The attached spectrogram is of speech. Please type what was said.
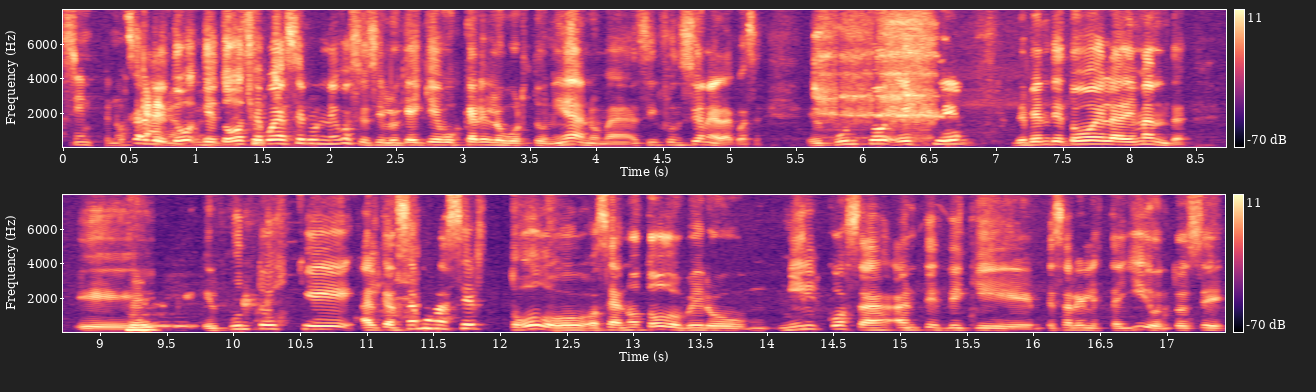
Siempre nos de, todo se puede hacer un negocio, si lo que hay que buscar es la oportunidad nomás, así funciona la cosa. El punto es que depende todo de la demanda. Eh, el punto es que alcanzamos a hacer todo, o sea, no todo, pero mil cosas antes de que empezara el estallido. Entonces,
